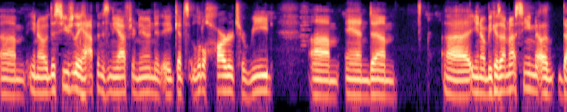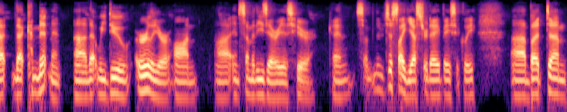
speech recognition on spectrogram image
Um, you know, this usually happens in the afternoon. It, it gets a little harder to read, um, and um, uh, you know, because I'm not seeing that that commitment that we do earlier on uh, in some of these areas here. Okay, so just like yesterday, basically. Uh, but um,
